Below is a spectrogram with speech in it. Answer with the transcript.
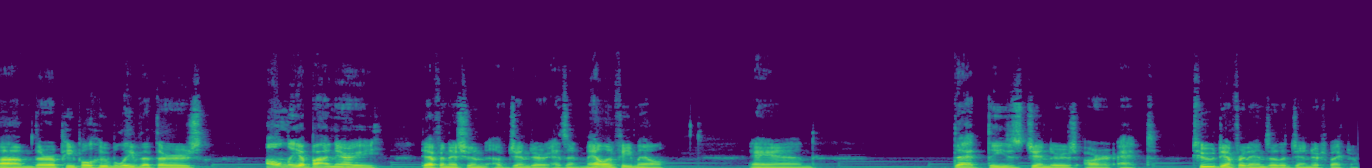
Um, there are people who believe that there's only a binary definition of gender, as in male and female, and that these genders are at two different ends of the gender spectrum.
